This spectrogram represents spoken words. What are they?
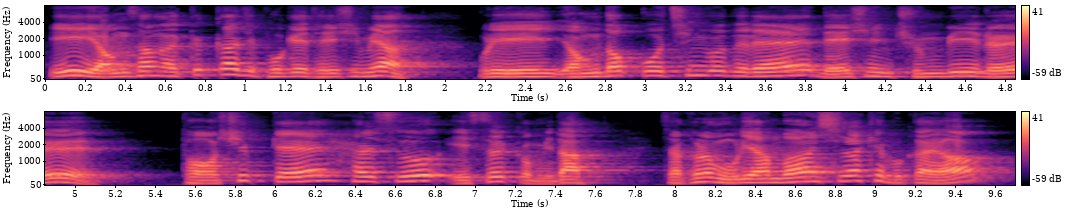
이 영상을 끝까지 보게 되시면 우리 영덕고 친구들의 내신 준비를 더 쉽게 할 수 있을 겁니다. 자, 그럼 우리 한번 시작해 볼까요?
